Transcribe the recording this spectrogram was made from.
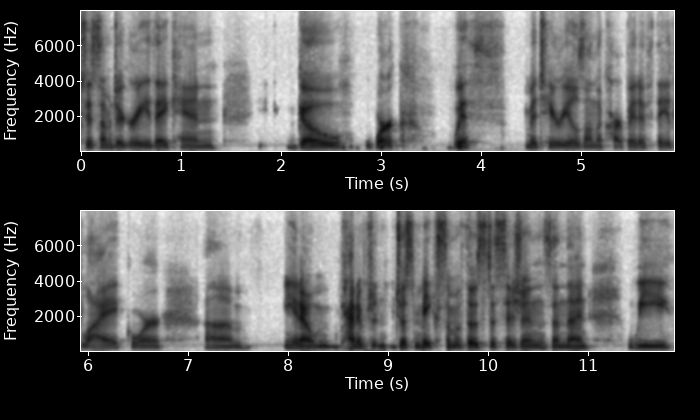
to some degree they can go work with materials on the carpet if they'd like or um, you know kind of just make some of those decisions. And then we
